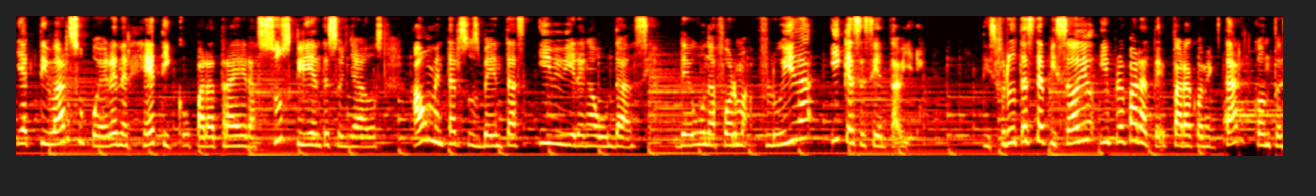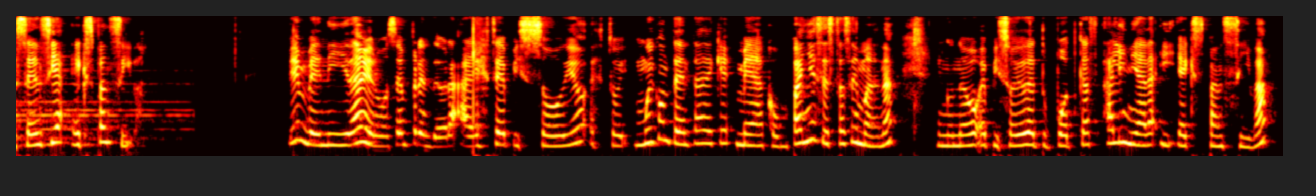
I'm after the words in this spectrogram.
y activar su poder energético para atraer a sus clientes soñados, aumentar sus ventas y vivir en abundancia, de una forma fluida y que se sienta bien. Disfruta este episodio y prepárate para conectar con tu esencia expansiva. Bienvenida, mi hermosa emprendedora, a este episodio. Estoy muy contenta de que me acompañes esta semana en un nuevo episodio de tu podcast Alineada y Expansiva.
